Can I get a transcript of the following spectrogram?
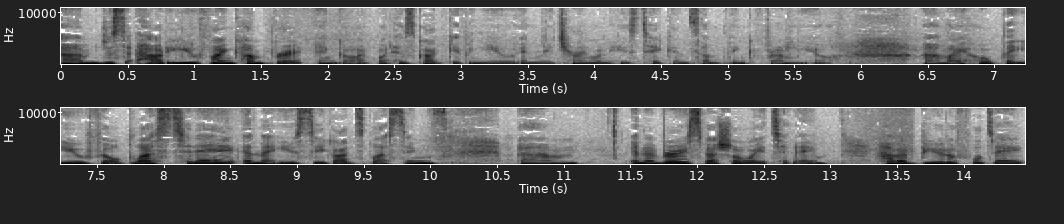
Um, just how do you find comfort in God? What has God given you in return when He's taken something from you? Um, I hope that you feel blessed today and that you see God's blessings um, in a very special way today. Have a beautiful day,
